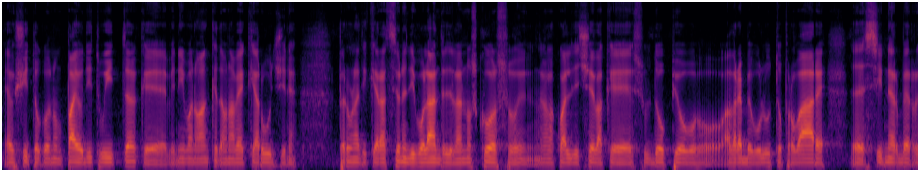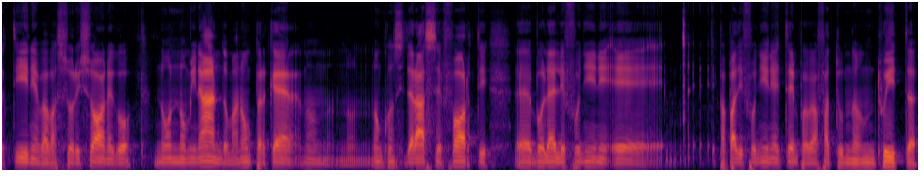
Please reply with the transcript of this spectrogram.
è uscito con un paio di tweet che venivano anche da una vecchia ruggine per una dichiarazione di Volandri dell'anno scorso nella quale diceva che sul doppio avrebbe voluto provare eh, Sinner Berrettini e Vavassori Sonego, non nominando, ma non perché non, non, non considerasse forti eh, Bolelli e Fognini e, papà di Fognini al tempo aveva fatto un, un tweet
